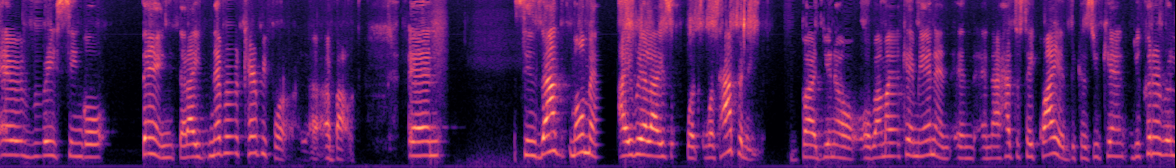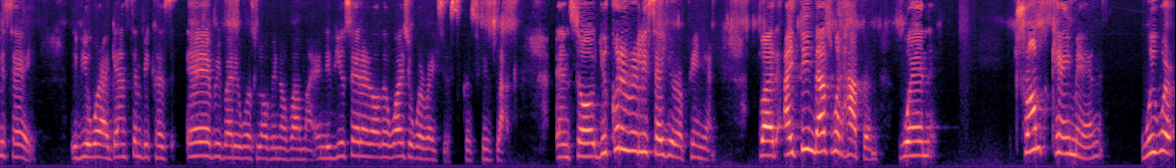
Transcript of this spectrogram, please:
every single thing that I never cared before uh, about. And since that moment, I realized what was happening but you know obama came in and, and and i had to stay quiet because you can't you couldn't really say if you were against him because everybody was loving obama. And if you said it otherwise you were racist because he's black. And so you couldn't really say your opinion. But i think that's what happened. When trump came in we were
